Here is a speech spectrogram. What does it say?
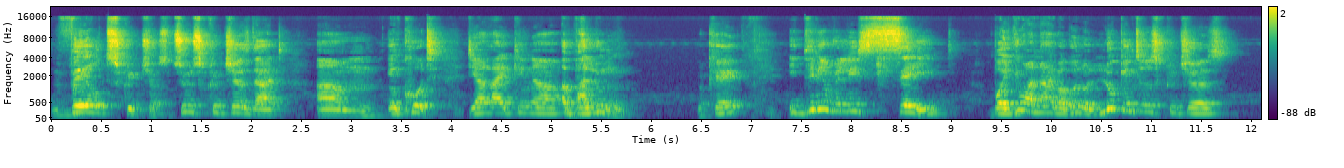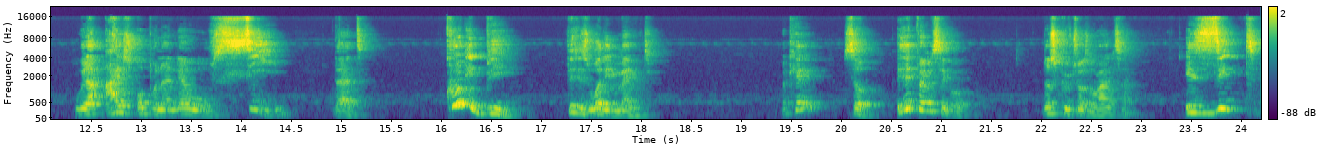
veiled scriptures, two scriptures that, um, in quote, they are like in a, a balloon. Okay? It didn't really say it, but you and I were going to look into the scriptures with our eyes open and then we'll see that could it be this is what it meant? Okay? So, is it permissible? Those scriptures will answer. Is it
